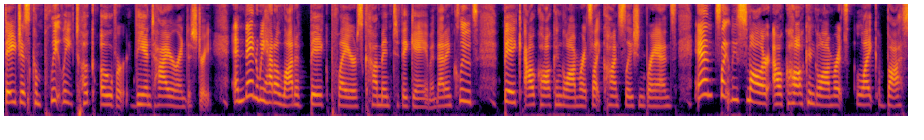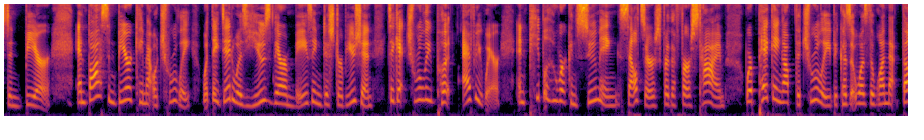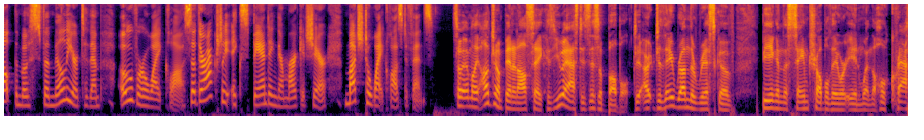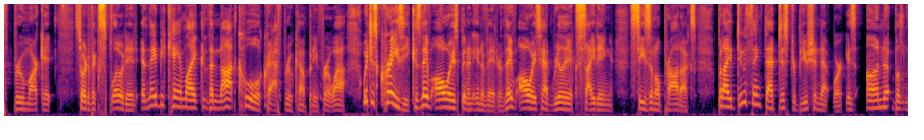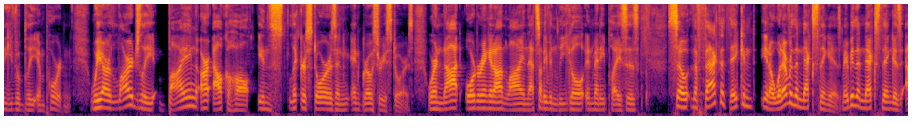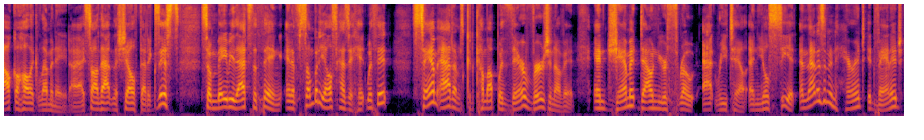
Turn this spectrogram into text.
they just completely took over the entire industry. And then we had a lot of big players come into the game, and that includes big alcohol conglomerates like Constellation Brands and slightly smaller alcohol conglomerates like Boston Beer. And Boston Beer came out with Truly. What they did was use their amazing distribution to get Truly put everywhere. And people who were consuming seltzers for the first time were picking up the Truly because it was the one that felt the most familiar to them over a White Claw. So they're actually expanding their market share, much to White Claw's defense. So, Emily, I'll jump in and I'll say, because you asked, is this a bubble? Do, are, do, they run the risk of being in the same trouble they were in when the whole craft brew market sort of exploded and they became like the not cool craft brew company for a while, which is crazy because they've always been an innovator. They've always had really exciting seasonal products. But I do think that distribution network is unbelievably important. We are largely buying our alcohol in liquor stores and, and grocery stores. We're not ordering it online. That's not even legal in many places. So the fact that they can, you know, whatever the next thing is, maybe the next thing is alcoholic lemonade. I saw that in the shelf that exists. So maybe that's the thing. And if somebody else has a hit with it, Sam Adams could come up with their version of it and jam it down your throat at retail and you'll see it. And that is an inherent advantage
